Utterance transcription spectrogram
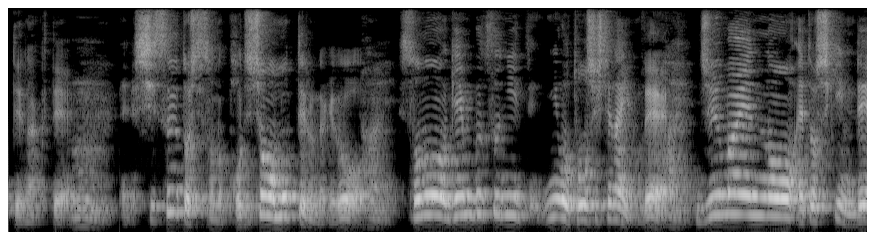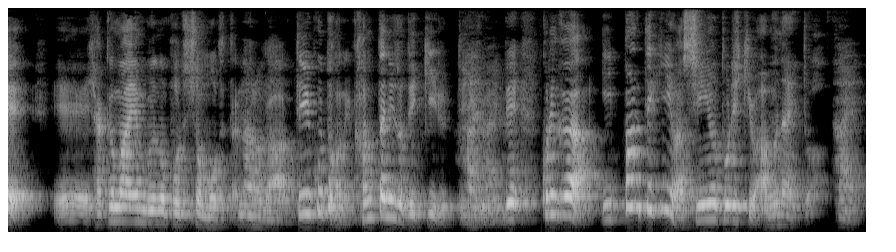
ってなくて、うん。え指数としてそのポジションを持ってるんだけど、はい。その現物ににを投資してないので、はい。10万円の、えっと、資金で、えー100万円分のポジションを持ってたりとか、っていうことがね、簡単に言うとできるっていう。はいはい。で、これが一般的には信用取引は危ないと。はい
